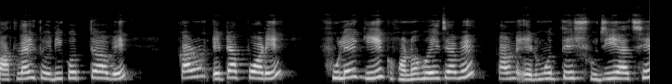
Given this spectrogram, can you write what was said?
পাতলাই তৈরি করতে হবে, কারণ এটা পরে ফুলে গিয়ে ঘন হয়ে যাবে, কারণ এর মধ্যে সুজি আছে।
